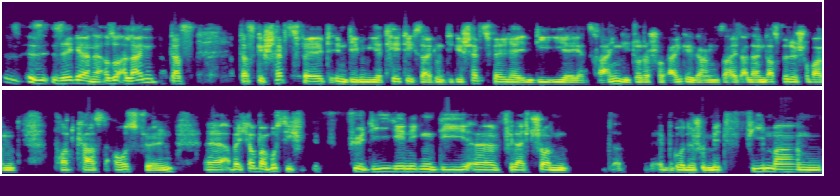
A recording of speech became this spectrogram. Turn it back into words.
Sehr gerne. Also allein das, das Geschäftsfeld, in dem ihr tätig seid und die Geschäftsfelder, in die ihr jetzt reingeht oder schon reingegangen seid, allein das würde schon mal einen Podcast ausfüllen. Äh, aber ich glaube, man muss sich für diejenigen, die äh, vielleicht schon äh, im Grunde schon mit Viehmann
